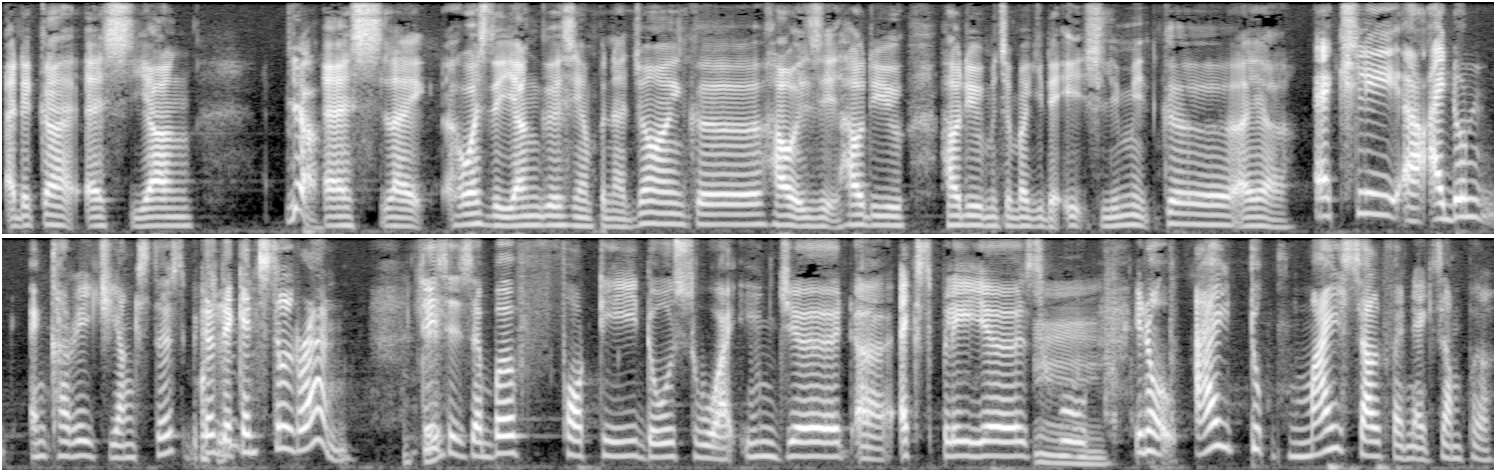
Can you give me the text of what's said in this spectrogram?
Adakah as young Yeah. as like what's the youngest yang pernah join ke? How is it? How do you how do you macam bagi the age limit ke? Ayah. Actually, uh, I don't encourage youngsters because they can still run. This is above 40, those who are injured, uh, ex players who, hmm. you know, I took myself an example.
